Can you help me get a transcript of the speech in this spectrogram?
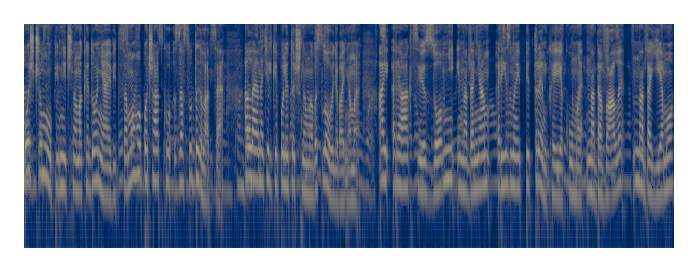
Ось чому Північна Македонія від самого початку засудила це, але не тільки політичними висловлюваннями, а й реакцією ззовні і наданням різної підтримки, яку ми надавали, надаємо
